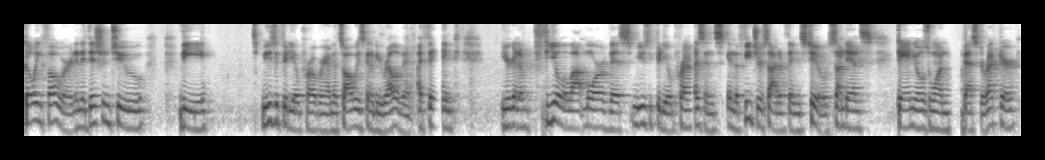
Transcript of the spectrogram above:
going forward, in addition to the music video program that's always going to be relevant, I think you're gonna feel a lot more of this music video presence in the feature side of things too. Sundance Daniels won Best Director.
